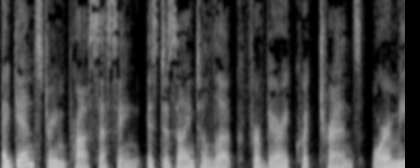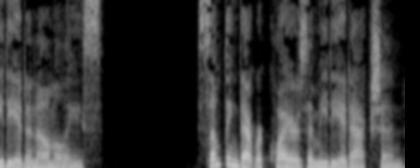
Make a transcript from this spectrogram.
Again stream processing is designed to look for very quick trends or immediate anomalies. Something that requires immediate action.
